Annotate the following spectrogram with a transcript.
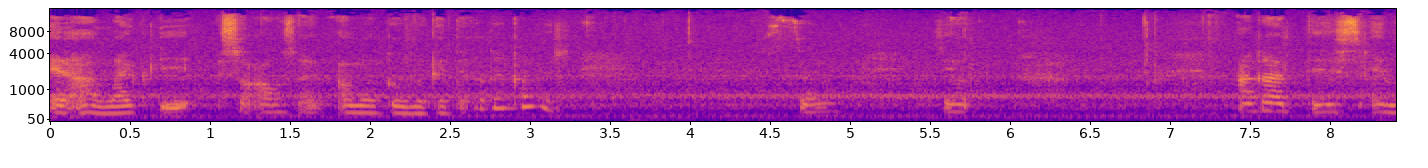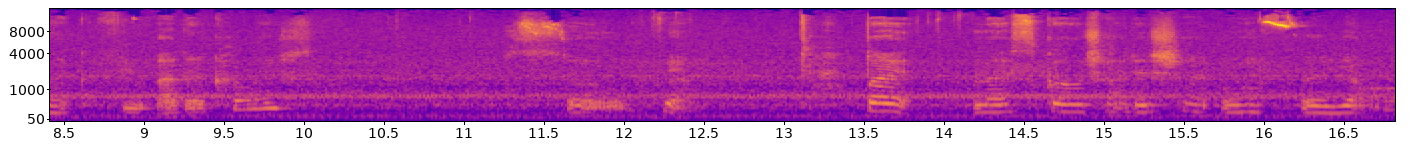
and I liked it, so I was like, I'm gonna go look at the other colors. So, yeah, I got this in like a few other colors. So, yeah. But let's go try this shirt on for y'all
